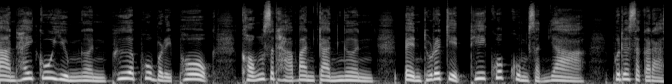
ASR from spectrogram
การให้กู้ยืมเงินเพื่อผู้บริโภคของสถาบันการเงิน เป็นธุรกิจที่ควบคุมสัญญา พุทธศักราช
